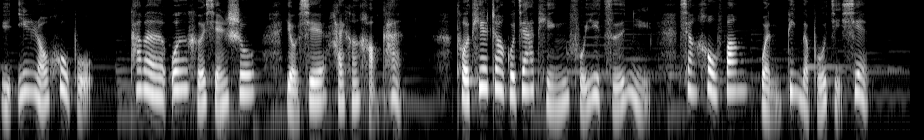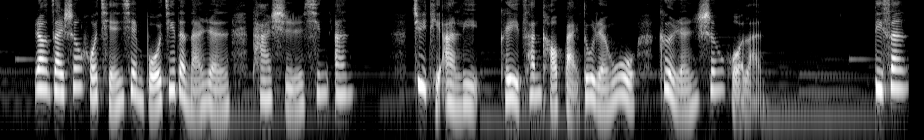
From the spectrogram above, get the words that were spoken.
与阴柔互补。她们温和贤淑，有些还很好看，妥帖照顾家庭，抚育子女，向后方稳定的补给线。让在生活前线搏击的男人踏实心安。具体案例可以参考百度人物个人生活栏。第三，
